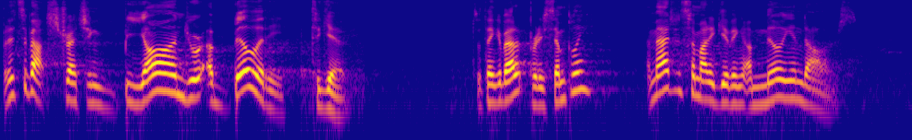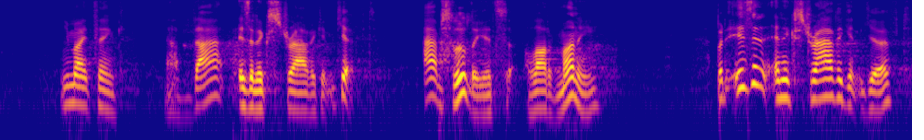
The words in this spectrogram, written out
but it's about stretching beyond your ability to give. So think about it pretty simply. Imagine somebody giving a million dollars. You might think, now that is an extravagant gift. Absolutely, it's a lot of money. But is it an extravagant gift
